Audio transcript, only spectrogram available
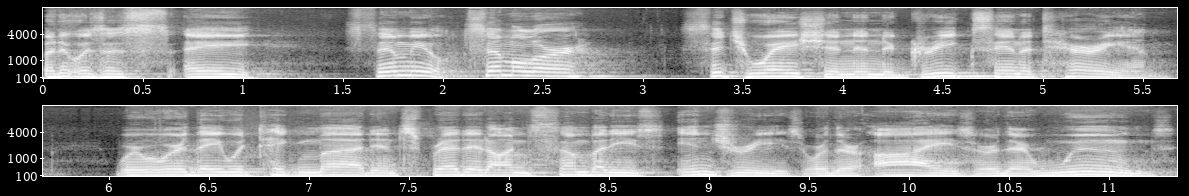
But it was a, similar situation in the Greek sanitarium where, where they would take mud and spread it on somebody's injuries or their eyes or their wounds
